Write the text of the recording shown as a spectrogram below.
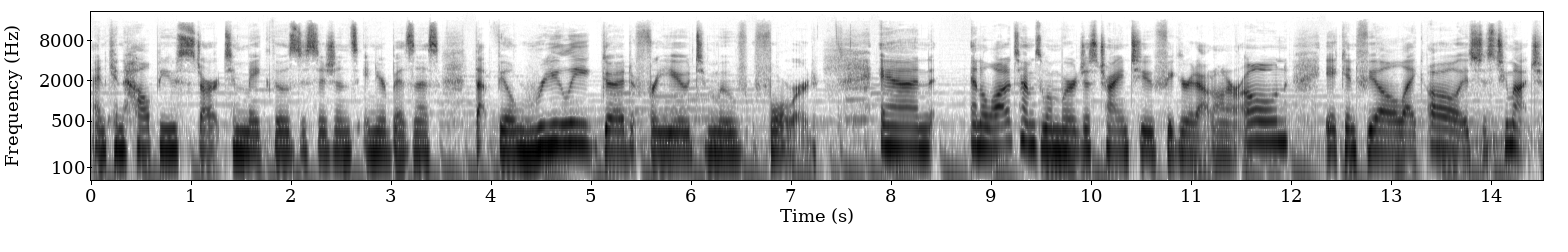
and can help you start to make those decisions in your business that feel really good for you to move forward. And and a lot of times when we're just trying to figure it out on our own, it can feel like, oh, it's just too much.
